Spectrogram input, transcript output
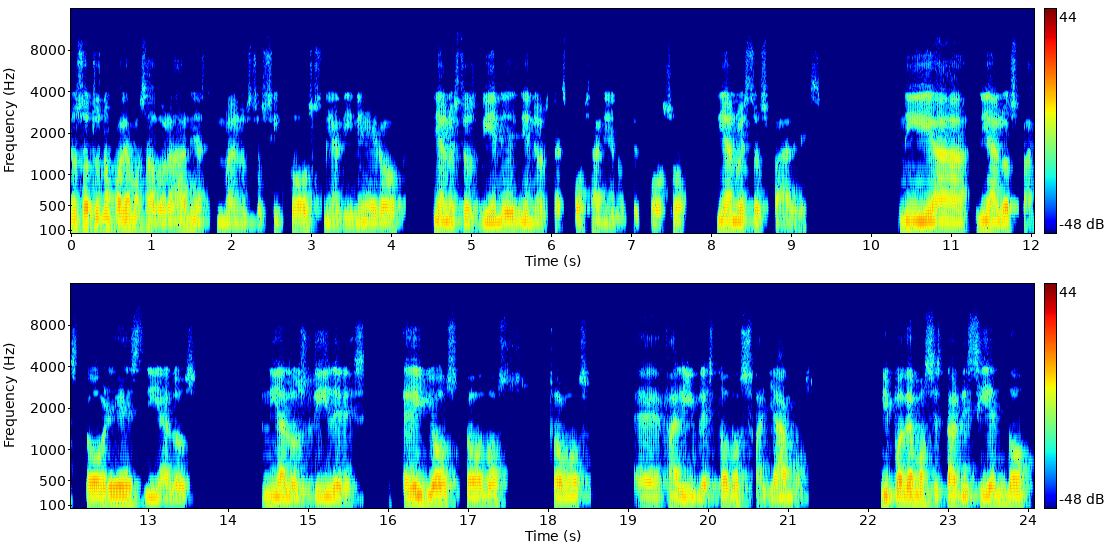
Nosotros no podemos adorar ni a, nuestros hijos, ni al dinero, ni a nuestros bienes, ni a nuestra esposa, ni a nuestro esposo, ni a nuestros padres, ni a, ni a los pastores, ni a los, ni a los líderes. Ellos todos somos eh, falibles, todos fallamos ni podemos estar diciendo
